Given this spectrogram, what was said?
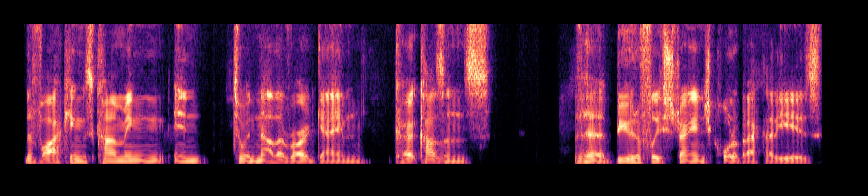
the Vikings coming into another road game, Kirk Cousins, the beautifully strange quarterback that he is.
